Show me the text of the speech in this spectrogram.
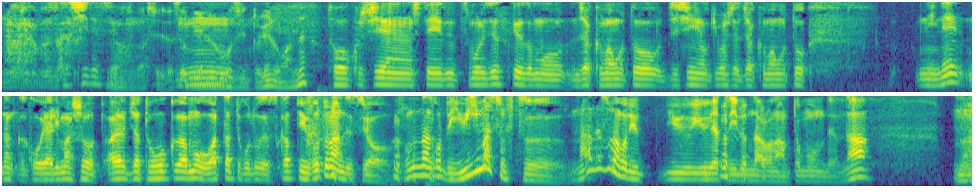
なかなか難しいですよ。らしいですよ、芸能人というのはね。東北支援しているつもりですけれども、じゃあ熊本地震起きました、じゃあ熊本、にね、なんかこうやりましょう。あ、じゃあ東北はもう終わったってことですかっていうことなんですよ。そんなこと言います普通。なんでそんなこと言う言うやついるんだろうなと思うんだよな。まあ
